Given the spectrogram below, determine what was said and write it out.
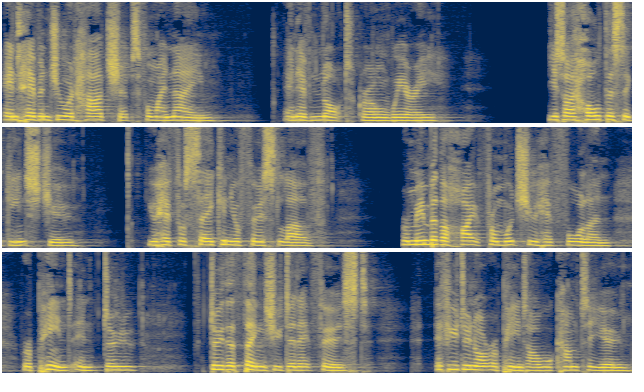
and have endured hardships for my name and have not grown weary. Yet I hold this against you. You have forsaken your first love. Remember the height from which you have fallen. Repent and do, do the things you did at first. If you do not repent, I will come to you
